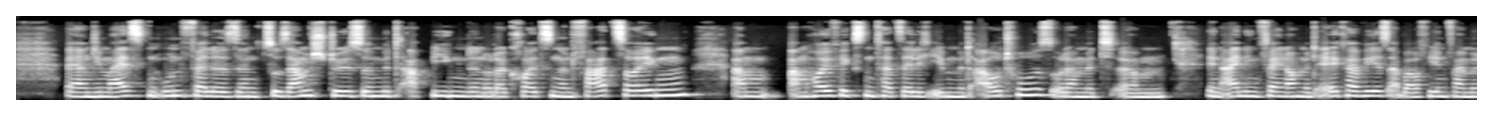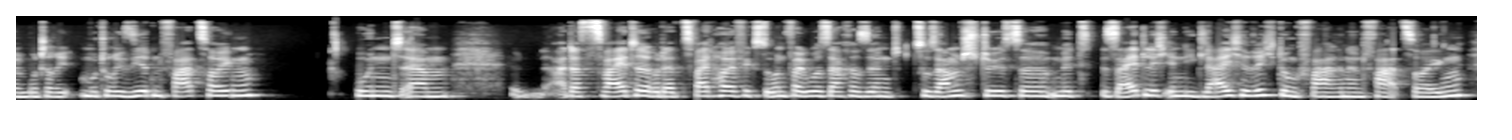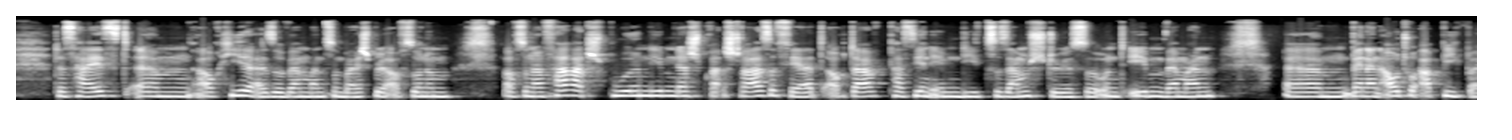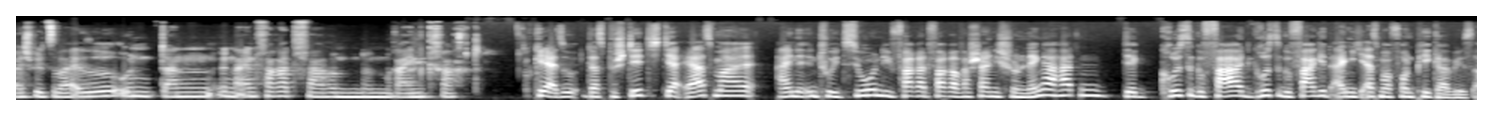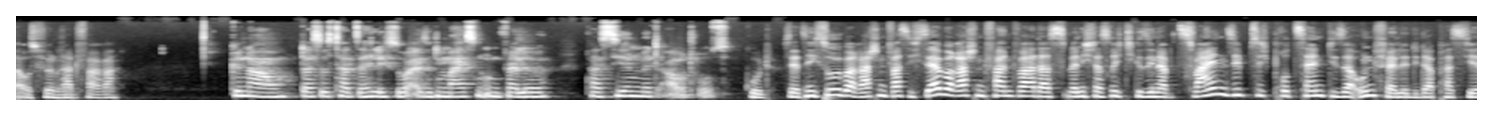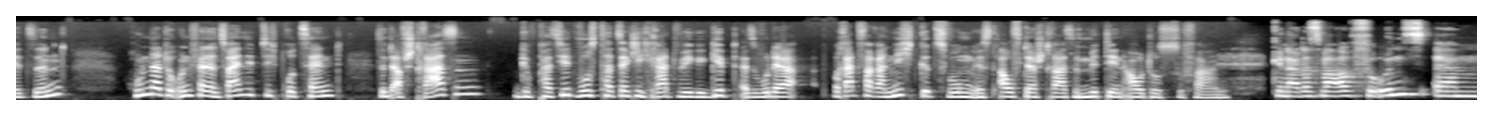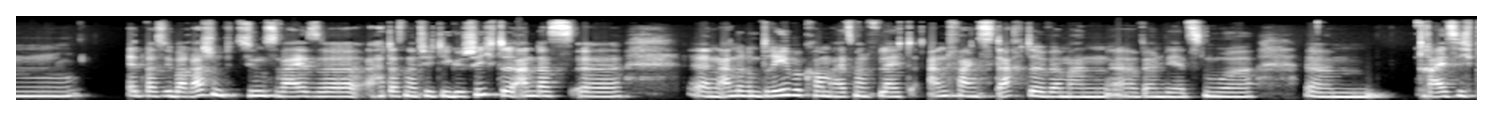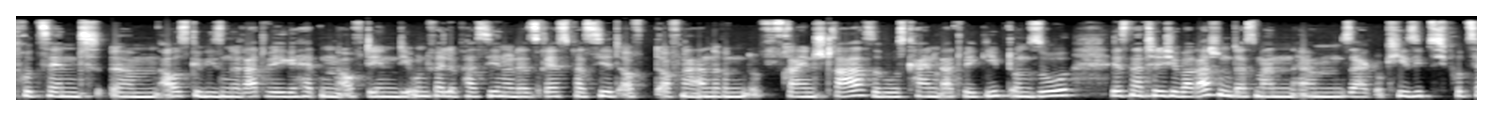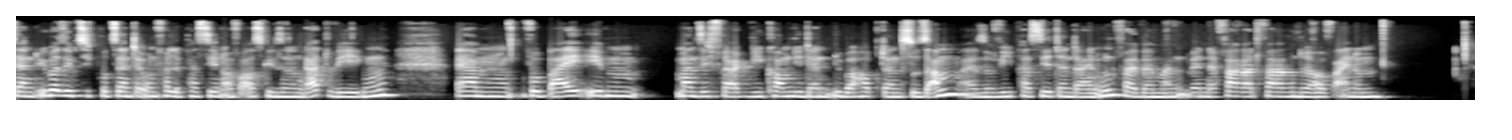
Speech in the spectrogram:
ähm, die meisten Unfälle sind Zusammenstöße mit abbiegenden oder kreuzenden Fahrzeugen. Am, am häufigsten tatsächlich eben mit Autos oder mit ähm, in einigen Fällen auch mit LKWs, aber auf jeden Fall mit motori motorisierten Fahrzeugen. Und ähm, das zweite oder zweithäufigste Unfallursache sind Zusammenstöße mit seitlich in die gleiche Richtung fahrenden Fahrzeugen. Das heißt, ähm, auch hier, also wenn man zum Beispiel auf so einem, auf so einer Fahrradspur neben der Spra Straße fährt, auch da passieren eben die Zusammenstöße und eben wenn man, ähm, wenn ein Auto abbiegt beispielsweise und dann in einen Fahrradfahrenden reinkracht. Okay, also das bestätigt ja erstmal eine Intuition, die Fahrradfahrer wahrscheinlich schon länger hatten. Der größte Gefahr, die größte Gefahr geht eigentlich erstmal von PKWs aus für einen Radfahrer. Genau, das ist tatsächlich so. Also die meisten Unfälle passieren mit Autos. Gut, ist jetzt nicht so überraschend. Was ich sehr überraschend fand, war, dass, wenn ich das richtig gesehen habe, 72 Prozent dieser Unfälle, die da passiert sind, hunderte Unfälle, 72 Prozent sind auf Straßen passiert, wo es tatsächlich Radwege gibt, also wo der Radfahrer nicht gezwungen ist, auf der Straße mit den Autos zu fahren. Genau, das war auch für uns ähm, etwas überraschend, beziehungsweise hat das natürlich die Geschichte anders äh, einen anderen Dreh bekommen, als man vielleicht anfangs dachte, wenn man, äh, wenn wir jetzt nur ähm, 30 Prozent ähm, ausgewiesene Radwege hätten, auf denen die Unfälle passieren und der Rest passiert auf, auf einer anderen freien Straße, wo es keinen Radweg gibt. Und so ist natürlich überraschend, dass man ähm, sagt, okay, 70 Prozent, über 70 Prozent der Unfälle passieren auf ausgewiesenen Radwegen, ähm, wobei eben man sich fragt, wie kommen die denn überhaupt dann zusammen? Also wie passiert denn da ein Unfall, wenn man, wenn der Fahrradfahrende auf einem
